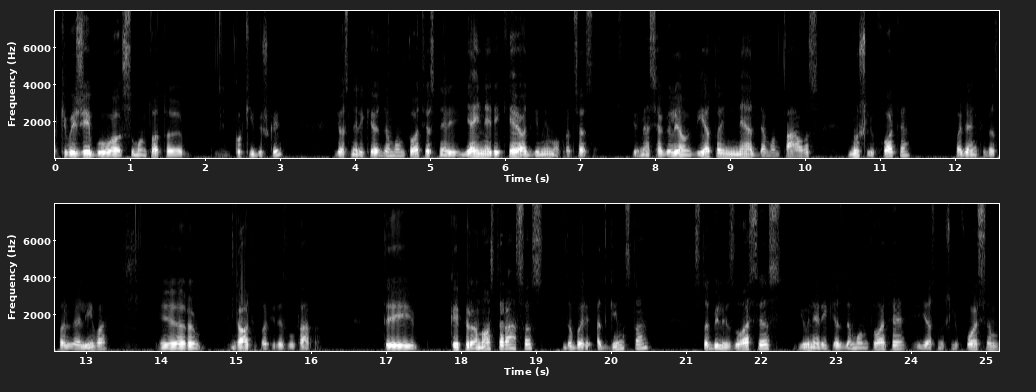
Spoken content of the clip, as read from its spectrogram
akivaizdžiai buvo sumontuota kokybiškai, jos nereikėjo demontuoti, jos nerei, jai nereikėjo atgimimo proceso. Ir mes ją galėjom vietoj, nedemontavus, nušlifuoti, padengti bespalvę alyvą ir gauti tokį rezultatą. Tai kaip ir anos terasos, dabar atgimsta, stabilizuosis, jų nereikės demontuoti, jas nušlifuosim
